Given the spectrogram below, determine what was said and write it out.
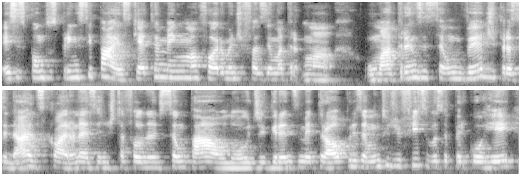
esses pontos principais, que é também uma forma de fazer uma, uma uma transição verde para as cidades, claro, né? Se a gente está falando de São Paulo ou de grandes metrópoles, é muito difícil você percorrer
